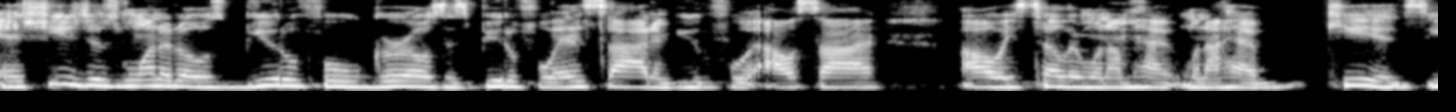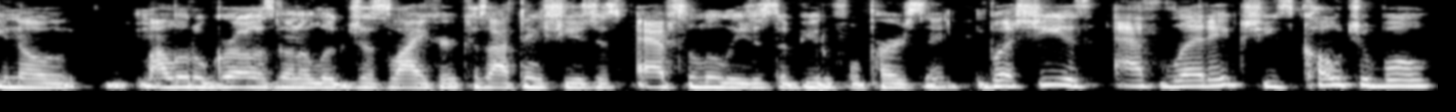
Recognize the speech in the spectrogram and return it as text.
And she's just one of those beautiful girls that's beautiful inside and beautiful outside. I always tell her when I'm ha- when I have kids, you know, my little girl is going to look just like her because I think she is just absolutely just a beautiful person. But she is athletic. She's coachable.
